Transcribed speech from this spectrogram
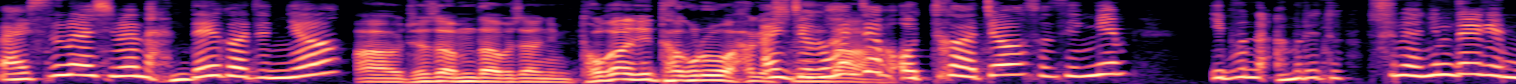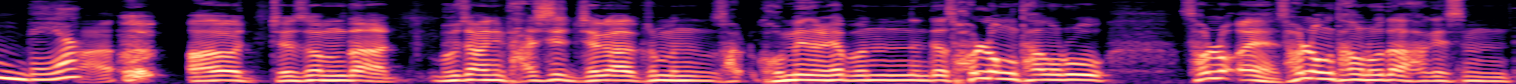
말씀하시면 안 되거든요. 아 죄송합니다 부장님 도가니탕으로 아니 하겠습니다. 저기 환자분 어떡하죠, 선생님? 이분 아무래도 수면 힘들겠는데요. 아, 아, 죄송합니다 부장님 다시 제가 그러면 설- 고민을 해봤는데 설렁탕으로 설렁 예 설렁탕으로다 하겠습니다.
